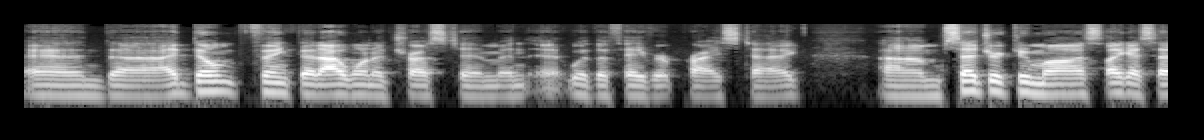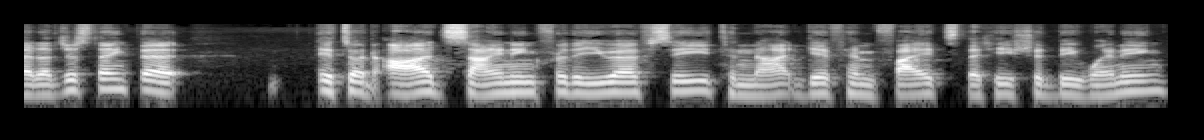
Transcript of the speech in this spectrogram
and uh, I don't think that I want to trust him and uh, with a favorite price tag. Um, Sedriques Dumas, like I said, I just think that it's an odd signing for the UFC to not give him fights that he should be winning.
